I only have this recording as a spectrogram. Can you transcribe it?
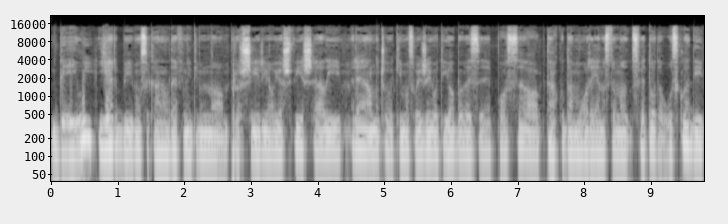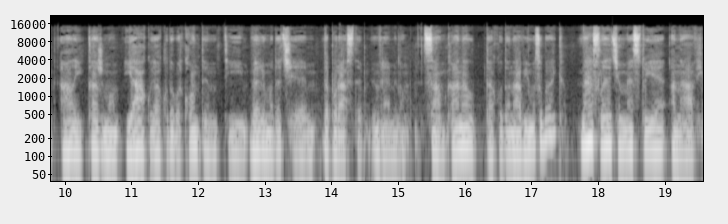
daily, jer bi mu se kanal definitivno proširio još više, ali realno čovjek ima svoj život i obaveze, posao, tako da mora jednostavno sve to da uskladi, ali kažemo jako, jako dobar kontent i verujemo da će da poraste vremenom sam kanal, tako da navijemo za bajka. Na sljedećem mjestu je Anavi.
